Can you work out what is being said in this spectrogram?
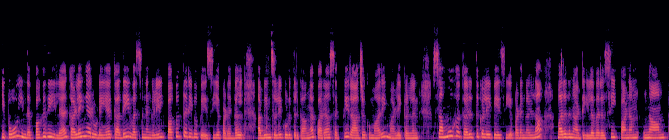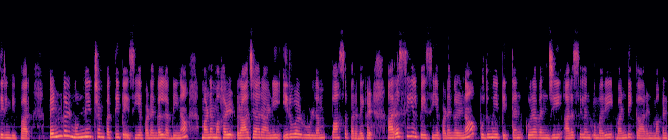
இப்போ இந்த பகுதியில கலைஞருடைய கதை வசனங்களில் பகுத்தறிவு பேசிய படங்கள் அப்படின்னு சொல்லி கொடுத்திருக்காங்க பராசக்தி ராஜகுமாரி மலைக்கல்லன் சமூக கருத்துக்களை பேசிய படங்கள்னா மருதநாட்டு இளவரசி பணம் நாம் திரும்பிப்பார். பெண்கள் முன்னேற்றம் பத்தி பேசிய படங்கள் அப்படின்னா மணமகள் ராஜாராணி இருவர் உள்ளம் பாசப்பறவைகள். அரசியல் பேசிய படங்கள்னா புதுமை பித்தன் குறவஞ்சி அரசிலங்குமரி வண்டிக்காரன் மகன்.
